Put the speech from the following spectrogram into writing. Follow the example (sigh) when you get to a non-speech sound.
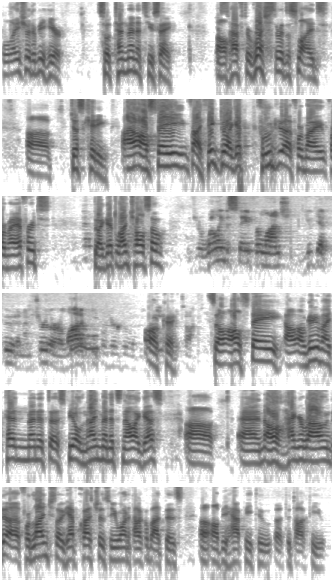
Pleasure to be here. So 10 minutes, you say? Yes, I'll sir. have to rush through the slides. Uh, just kidding. I'll stay. I think. Do I get food uh, for my for my efforts? Do I get lunch also? If you're willing to stay for lunch, you get food, and I'm sure there are a lot of people here who will be okay. to talk to you. So I'll stay. I'll, I'll give you my 10 minute uh, spiel. Nine minutes now, I guess. Uh, and I'll hang around uh, for lunch. So if you have questions or you want to talk about this, uh, I'll be happy to to talk to you.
